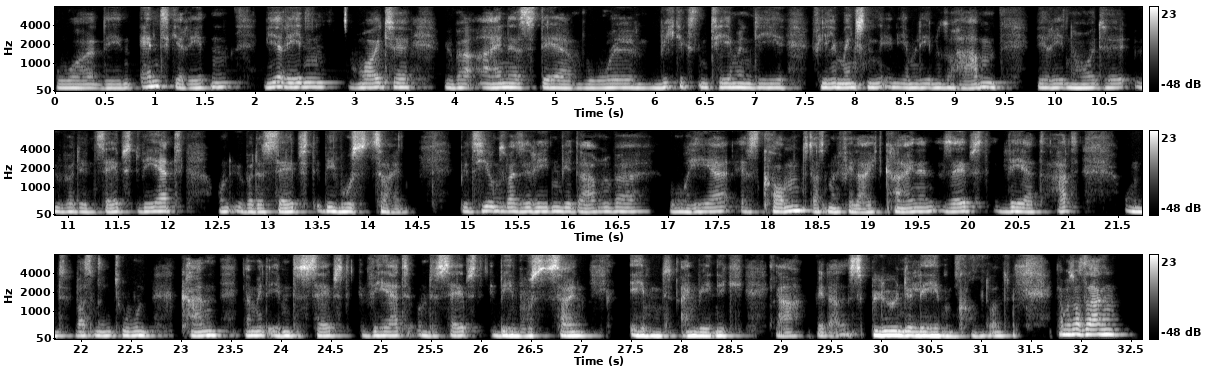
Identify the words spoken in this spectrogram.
vor den Endgeräten. Wir reden heute über eines der wohl wichtigsten Themen, die viele Menschen in ihrem Leben so haben. Wir reden heute über den Selbstwert und über das Selbstbewusstsein. Beziehungsweise reden wir darüber, woher es kommt, dass man vielleicht keinen Selbstwert hat und was man tun kann, damit eben das Selbstwert und das Selbstbewusstsein eben ein wenig, ja, wieder das blühende Leben kommt. Und da muss man sagen,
